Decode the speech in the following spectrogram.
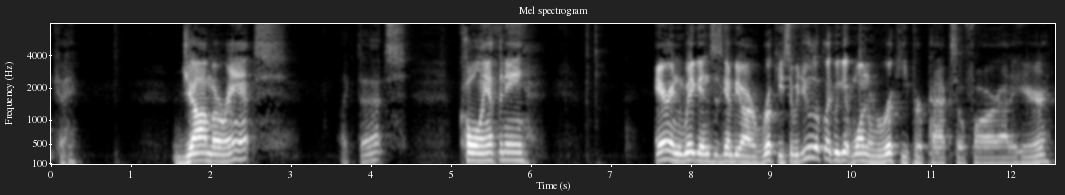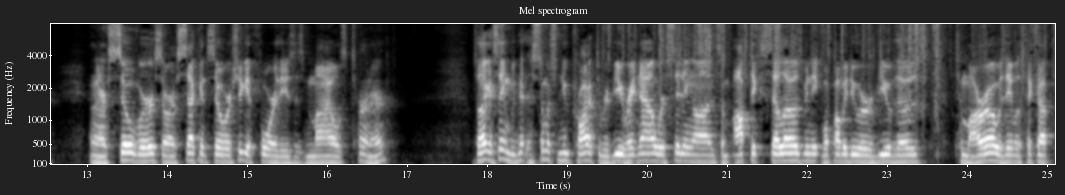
Okay. Ja Morant, like that. Cole Anthony. Aaron Wiggins is going to be our rookie. So we do look like we get one rookie per pack so far out of here. And our silver, so our second silver, should get four of these, is Myles Turner. So like I was saying, we've got there's so much new product to review. Right now, we're sitting on some Optic Cellos. We need, we'll probably do a review of those tomorrow. I was able to pick up,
